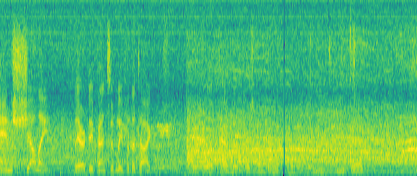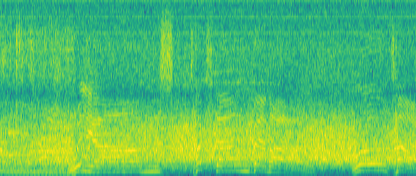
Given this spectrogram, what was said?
and Shelling there defensively for the Tigers. They'd love to have that first fumble recovered. You bet. Williams, touchdown Bama. Roll Tide.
